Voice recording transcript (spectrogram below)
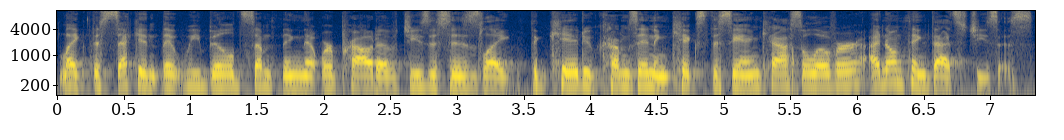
Like the second that we build something that we're proud of, Jesus is like the kid who comes in and kicks the sandcastle over. I don't think that's Jesus.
